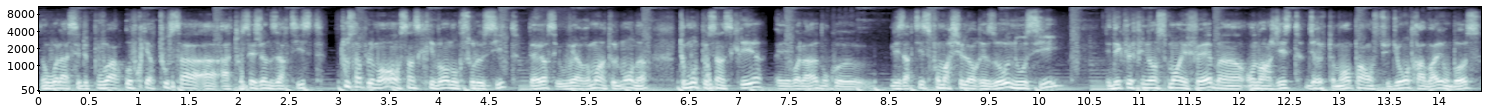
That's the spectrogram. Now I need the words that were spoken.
Donc voilà, c'est de pouvoir offrir tout ça à, tous ces jeunes artistes, tout simplement en s'inscrivant donc sur le site. D'ailleurs, c'est ouvert vraiment à tout le monde. hein. Tout le monde peut s'inscrire et voilà. Donc euh, les artistes font marcher leur réseau, nous aussi. Et dès que le financement est fait, ben on enregistre directement, on part en studio, on travaille, on bosse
